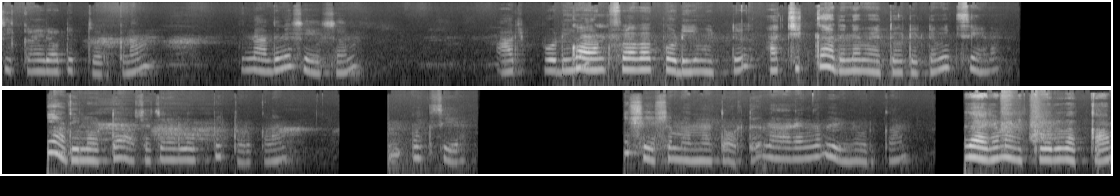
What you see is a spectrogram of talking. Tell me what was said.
ചിക്കനിലോട്ട് ഇട്ട് കൊടുക്കണം. പിന്നെ അതിന് ശേഷം അരിപ്പൊടി കോൺഫ്ലവർ പൊടിയും ഇട്ട് ആ ചിക്കൻ അതിന്റെ മേത്തോട്ടിട്ട് മിക്സ് ചെയ്യണം. ഇനി അതിലോട്ട് ആവശ്യത്തിനുള്ള ഉപ്പ് ഇട്ട് കൊടുക്കണം. മിക്സ് ചെയ്യാം. ശേഷം അതിനകത്തോട്ട് നാരങ്ങ പിഴിഞ്ഞു കൊടുക്കാം. ഒരു അരമണിക്കൂർ വെക്കാം.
